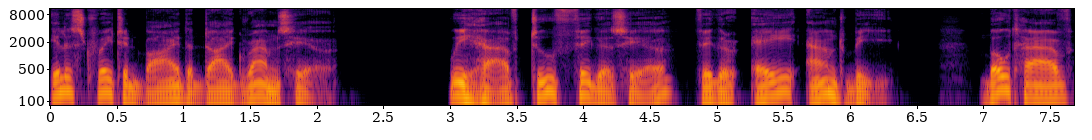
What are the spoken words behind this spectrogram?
illustrated by the diagrams here. We have two figures here, figure A and B. Both have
